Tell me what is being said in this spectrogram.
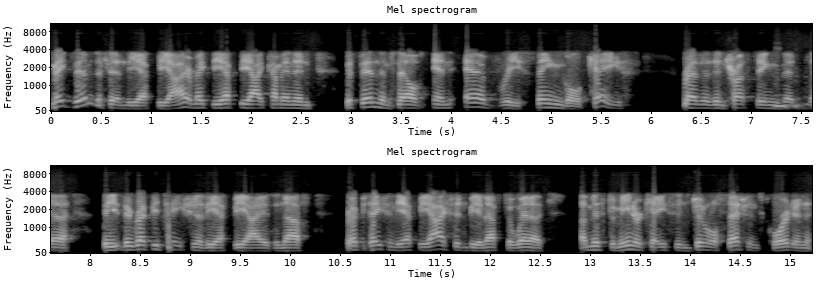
Make them defend the FBI or make the FBI come in and defend themselves in every single case rather than trusting that uh, the, the reputation of the FBI is enough. Reputation of the FBI shouldn't be enough to win a, a misdemeanor case in General Sessions Court in,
